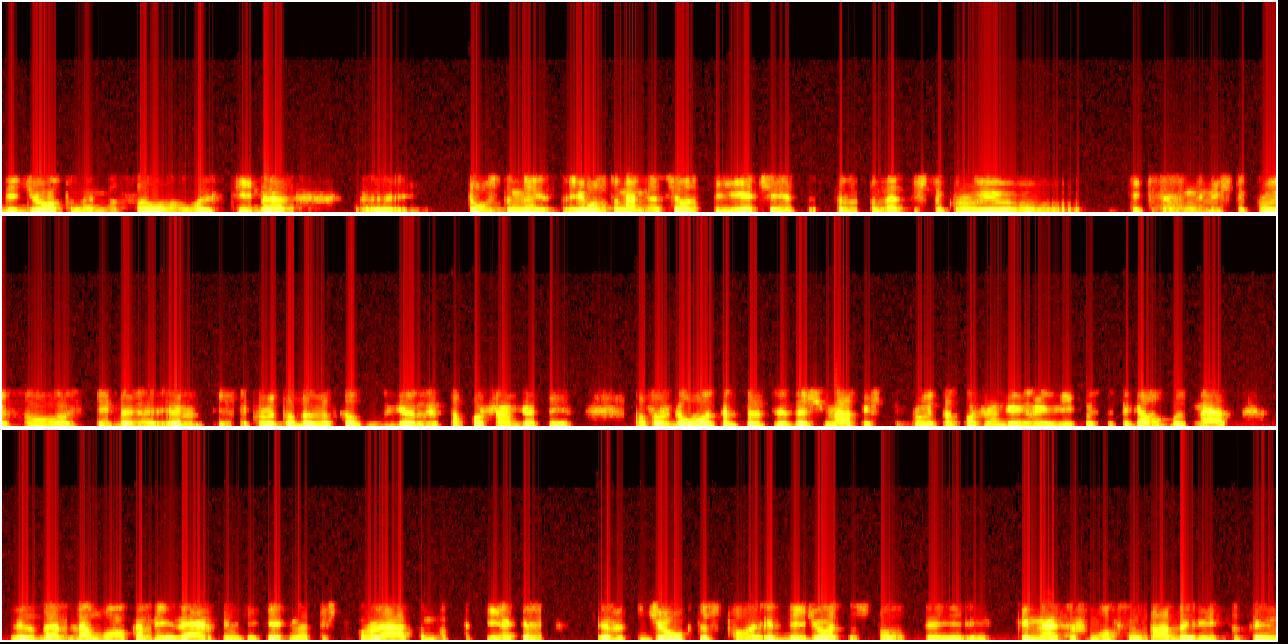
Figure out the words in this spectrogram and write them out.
didžiuotumėme savo valstybę, e, jaustumė, jaustumėmės jos piliečiais ir tuomet iš tikrųjų tikėtumėm iš tikrųjų savo valstybę ir iš tikrųjų tada viskas bus gerai, ta pažanga ateis. Nes aš galvoju, kad per 30 metų iš tikrųjų ta pažanga yra įvykusi, tai galbūt mes vis dar nemokame įvertinti, kiek mes iš tikrųjų esame pasiekę ir džiaugtis tuo ir didžiuotis tuo. Tai kai mes išmoksim tą daryti, tai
